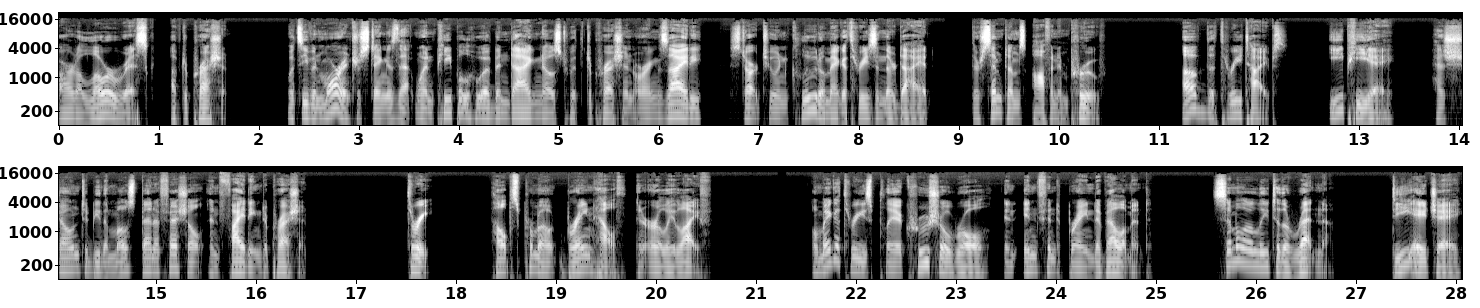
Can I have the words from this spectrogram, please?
are at a lower risk of depression. What's even more interesting is that when people who have been diagnosed with depression or anxiety start to include omega 3s in their diet, their symptoms often improve. Of the three types, EPA has shown to be the most beneficial in fighting depression. 3. Helps promote brain health in early life. Omega 3s play a crucial role in infant brain development. Similarly to the retina, DHA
